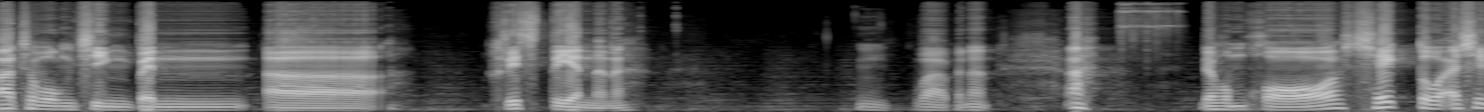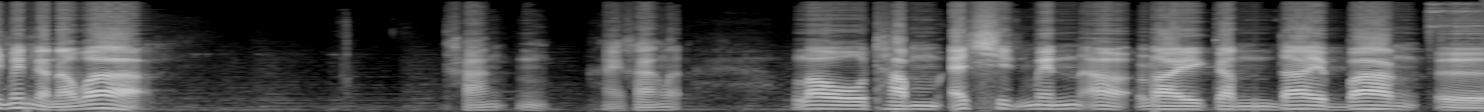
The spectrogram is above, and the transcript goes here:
ราชวงศ์ชิงเป็นเอ่อคริสเตียนนะนะว่าไปนั่นอะเดี๋ยวผมขอเช็คตัว achievement ก่อนนะว่า ค้างหายค้างแล้ว เราทำ achievement อะไรกันได้บ้างเอ่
